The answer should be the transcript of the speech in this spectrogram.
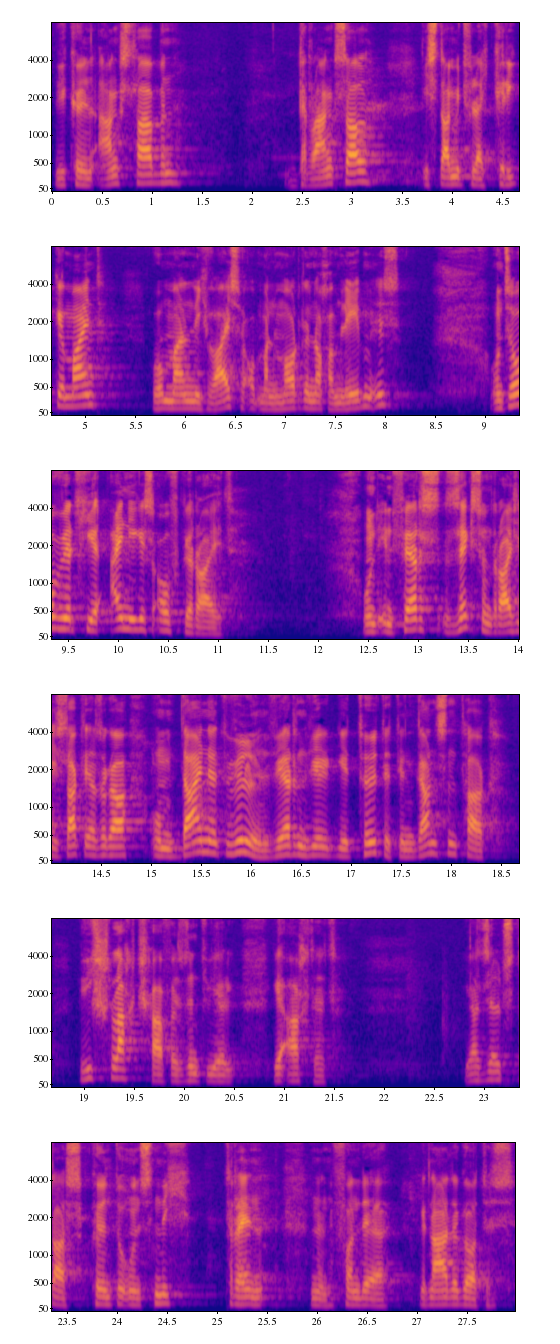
Wir können Angst haben, Drangsal, ist damit vielleicht Krieg gemeint, wo man nicht weiß, ob man morgen noch am Leben ist? Und so wird hier einiges aufgereiht. Und in Vers 36 sagt er sogar, um deinetwillen werden wir getötet den ganzen Tag. Wie Schlachtschafe sind wir geachtet. Ja, selbst das könnte uns nicht trennen von der Gnade Gottes.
